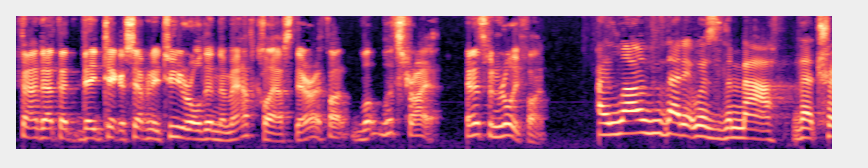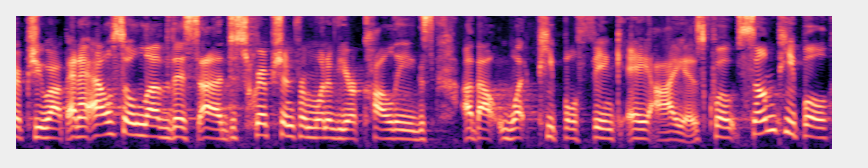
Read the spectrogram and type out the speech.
found out that they'd take a 72 year old in the math class there, I thought, well, let's try it, and it's been really fun. I love that it was the math that tripped you up. And I also love this uh, description from one of your colleagues about what people think AI is. Quote, some people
